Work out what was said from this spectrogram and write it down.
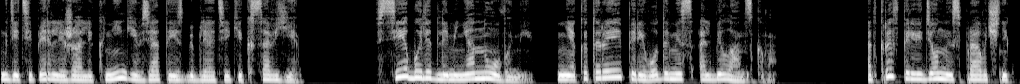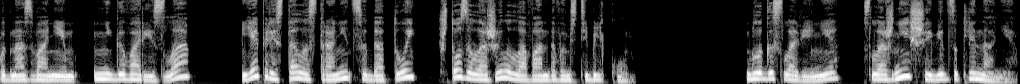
где теперь лежали книги, взятые из библиотеки Ксавье. Все были для меня новыми, некоторые — переводами с альбиланского. Открыв переведенный справочник под названием «Не говори зла», я перестала страницы до той, что заложила лавандовым стебельком. Благословение — сложнейший вид заклинания.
